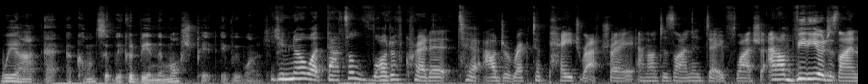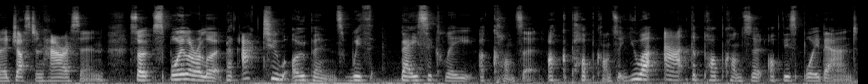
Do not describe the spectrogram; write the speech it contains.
We are at a concert. We could be in the mosh pit if we wanted to. You know what? That's a lot of credit to our director Paige Rattray and our designer Dave Fleischer and our video designer Justin Harrison. So, spoiler alert, but Act Two opens with basically a concert, a pop concert. You are at the pop concert of this boy band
